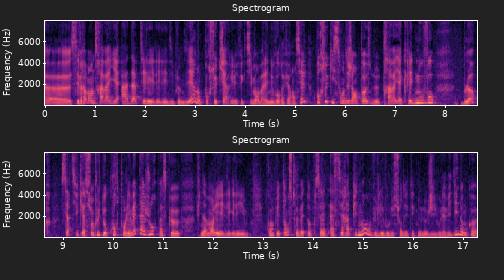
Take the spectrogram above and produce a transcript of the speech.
euh, c'est vraiment de travailler à adapter les, diplômes d'hier. Donc, pour ceux qui arrivent, effectivement, bah, les nouveaux référentiels. Pour ceux qui sont déjà en poste, de travailler à créer de nouveaux blocs, certifications plutôt courtes pour les mettre à jour, parce que finalement, les, compétences peuvent être obsolètes assez rapidement au vu de l'évolution des technologies, vous l'avez dit. Donc, euh,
